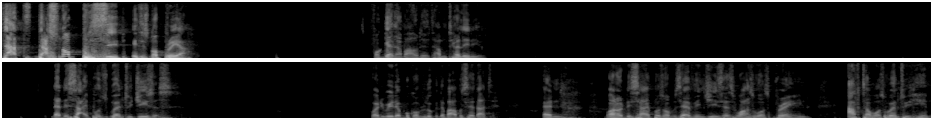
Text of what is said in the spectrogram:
that does not precede, it is not prayer. Forget about it. I'm telling you. The disciples went to Jesus. When you read the book of Luke, the Bible said that, and one of the disciples observing Jesus once was praying, afterwards went to him.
